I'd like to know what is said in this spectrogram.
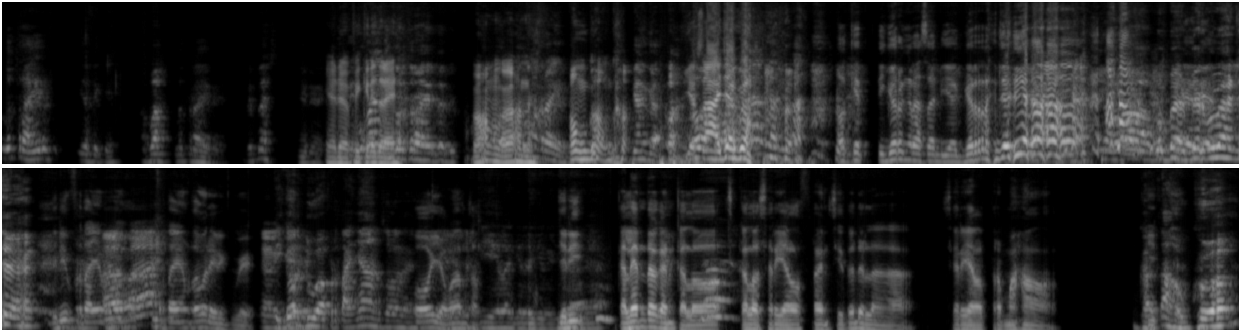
lu terakhir ya, Fik ya? Apa? Lu terakhir ya? Bebas. Ya udah, pikir terakhir. terakhir tadi. Oh, enggak, Lu enggak. terakhir. Oh, enggak, enggak. Enggak, enggak. Biasa aja gua. Oke, Tigor ngerasa dia ger jadi. Oh, beban biar beban ya. jadi pertanyaan pertama, pertanyaan pertama dari gue. Tigor dua pertanyaan soalnya. Oh iya, mantap. Gila gila gila. gila. Jadi kalian tahu kan kalau kalau serial Friends itu adalah serial termahal. Gak tahu gua.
